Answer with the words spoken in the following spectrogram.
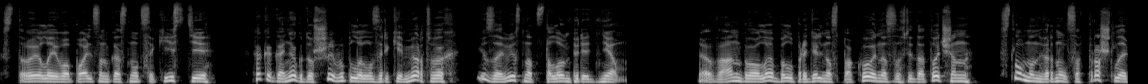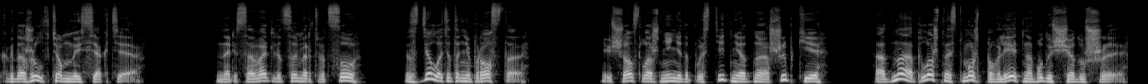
Стоило его пальцем коснуться кисти, как огонек души выплыл из реки мертвых и завис над столом перед ним. Ван Буэлэ был предельно спокоен и сосредоточен, словно он вернулся в прошлое, когда жил в темной секте. Нарисовать лицо мертвецу — сделать это непросто. Еще сложнее не допустить ни одной ошибки. Одна оплошность может повлиять на будущее души.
